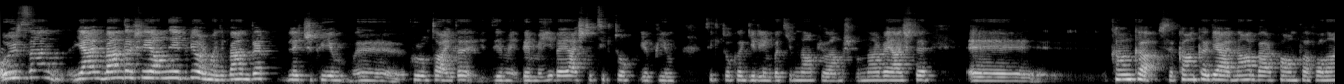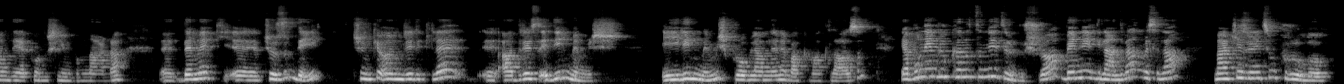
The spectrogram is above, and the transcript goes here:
o yüzden yani ben de şeyi anlayabiliyorum hani ben raple çıkayım e, kurultayda deme, demeyi veya işte TikTok yapayım, TikTok'a gireyim bakayım ne yapıyorlarmış bunlar veya işte e, kanka işte kanka gel ne haber pampa falan diye konuşayım bunlarla e, demek e, çözüm değil. Çünkü öncelikle e, adres edilmemiş, eğilinmemiş problemlerine bakmak lazım. Ya bunun en büyük kanıtı nedir Büşra? Beni ilgilendiren mesela Merkez Yönetim Kurulu,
